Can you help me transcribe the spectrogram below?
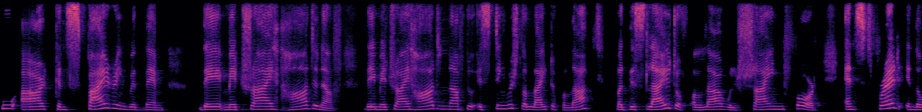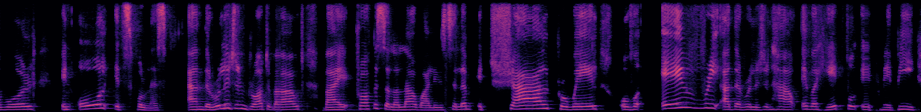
who are conspiring with them they may try hard enough. They may try hard enough to extinguish the light of Allah, but this light of Allah will shine forth and spread in the world in all its fullness and the religion brought about by Prophet Sallallahu Alaihi Wasallam, it shall prevail over every other religion, however hateful it may be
